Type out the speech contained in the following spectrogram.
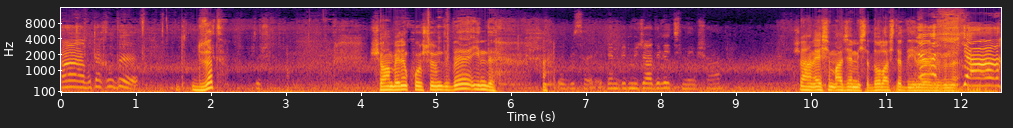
Aa bu takıldı. Düzelt. Dur. Şu an benim kurşunum dibe indi. Dur bir saniye. Ben bir mücadele içindeyim şu an. Şu an eşim acemi işte dolaştırdı iğneleri Ya, birbirine. ya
